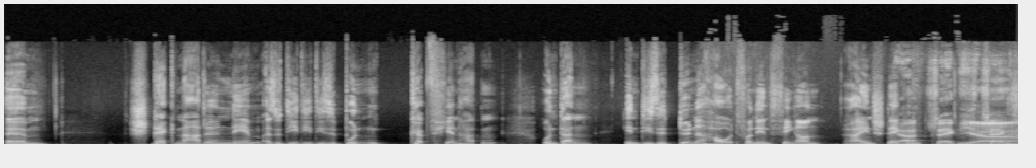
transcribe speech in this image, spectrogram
Ähm, Stecknadeln nehmen, also die, die diese bunten Köpfchen hatten, und dann in diese dünne Haut von den Fingern reinstecken. check, Ja,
